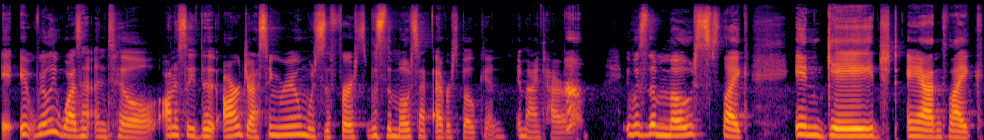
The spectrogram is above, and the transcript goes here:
it, it really wasn't until honestly the our dressing room was the first was the most I've ever spoken in my entire life. It was the most like engaged and like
